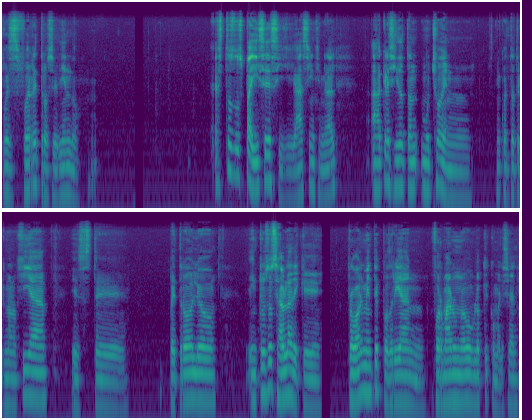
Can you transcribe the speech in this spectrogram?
pues fue retrocediendo. Estos dos países y Asia en general ha crecido tan mucho en, en cuanto a tecnología, este petróleo. Incluso se habla de que probablemente podrían formar un nuevo bloque comercial,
